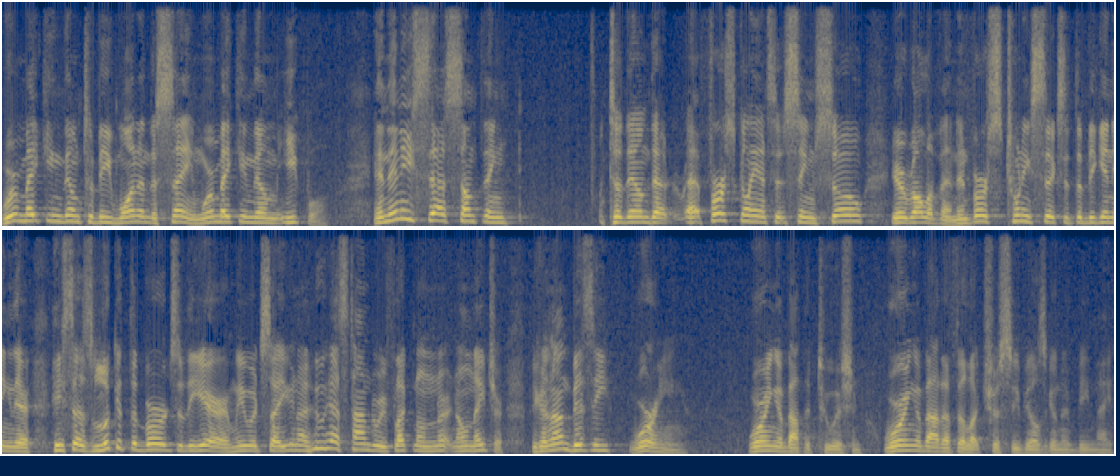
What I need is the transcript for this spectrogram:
We're making them to be one and the same, we're making them equal. And then he says something to them that at first glance it seems so irrelevant. In verse 26 at the beginning there, he says, Look at the birds of the air. And we would say, You know, who has time to reflect on, on nature? Because I'm busy worrying. Worrying about the tuition, worrying about if the electricity bill is going to be made,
